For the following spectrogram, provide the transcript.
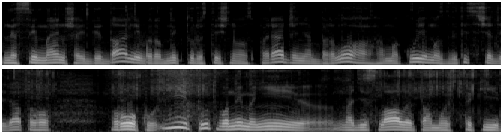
Неси менше, йди далі. Виробник туристичного спорядження, берлога, гамакуємо з 2009 року. І тут вони мені надіслали там ось такі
